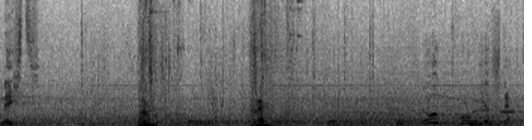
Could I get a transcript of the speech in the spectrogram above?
Nichts. Irgendwo hier steckt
